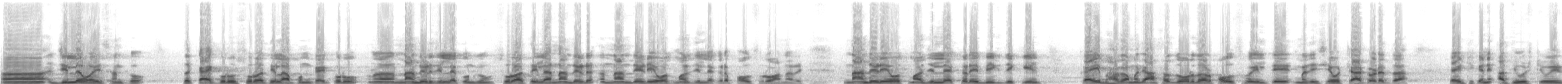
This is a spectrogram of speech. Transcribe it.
अं, सांगतो. तर काय करू? सुरुवातीला आपण काय करू? नांदेड जिल्ह्याकडून घेऊ. सुरुवातीला नांदेड नांदेड यवतमाळ जिल्ह्याकडे पाऊस सुरू होणार आहे. नांदेड यवतमाळ जिल्ह्याकडे बी देखील काही भागामध्ये असा जोरदार पाऊस होईल ते म्हणजे शेवटच्या आठवड्याचा. काही ठिकाणी अतिवृष्टी होईल.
